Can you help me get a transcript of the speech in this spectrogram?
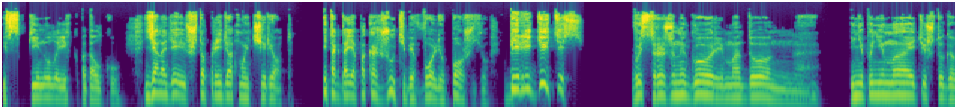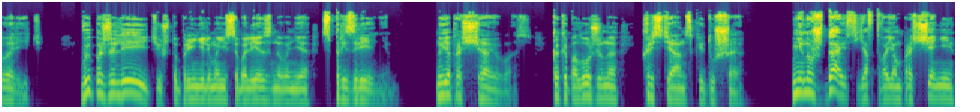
и вскинула их к потолку. «Я надеюсь, что придет мой черед, и тогда я покажу тебе волю Божью. Берегитесь!» «Вы сражены горем, Мадонна, и не понимаете, что говорить. Вы пожалеете, что приняли мои соболезнования с презрением. Но я прощаю вас, как и положено христианской душе». «Не нуждаюсь я в твоем прощении.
